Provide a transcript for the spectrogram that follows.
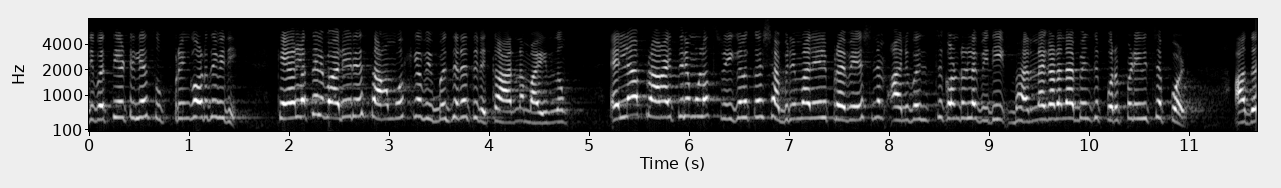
ഇരുപത്തിയെട്ടിലെ സുപ്രീം കോടതി വിധി കേരളത്തിൽ വലിയൊരു സാമൂഹിക വിഭജനത്തിന് കാരണമായിരുന്നു. എല്ലാ പ്രായത്തിലുമുള്ള സ്ത്രീകൾക്ക് ശബരിമലയിൽ പ്രവേശനം അനുവദിച്ചുകൊണ്ടുള്ള വിധി ഭരണഘടനാ ബെഞ്ച് പുറപ്പെടുവിച്ചപ്പോൾ അത്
